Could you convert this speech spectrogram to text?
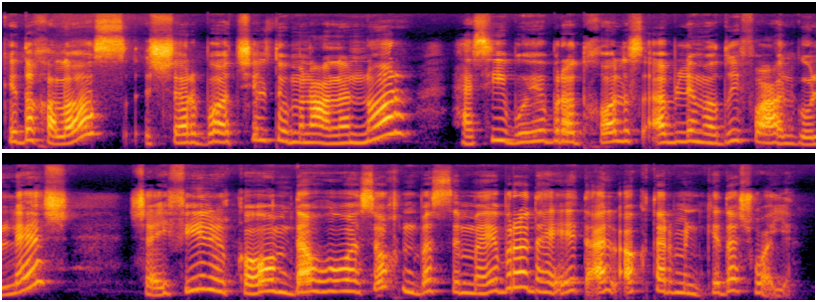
كده خلاص الشربات شلته من على النار هسيبه يبرد خالص قبل ما أضيفه على الجلاش. شايفين القوام ده وهو سخن بس اما يبرد هيتقل أكتر من كده شوية.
